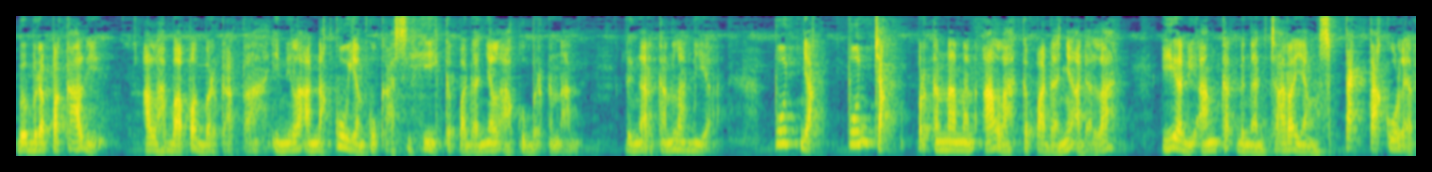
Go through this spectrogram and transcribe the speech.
Beberapa kali Allah Bapa berkata, inilah anakku yang kukasihi, kepadanya lah aku berkenan. Dengarkanlah dia. Puncak, puncak perkenanan Allah kepadanya adalah ia diangkat dengan cara yang spektakuler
